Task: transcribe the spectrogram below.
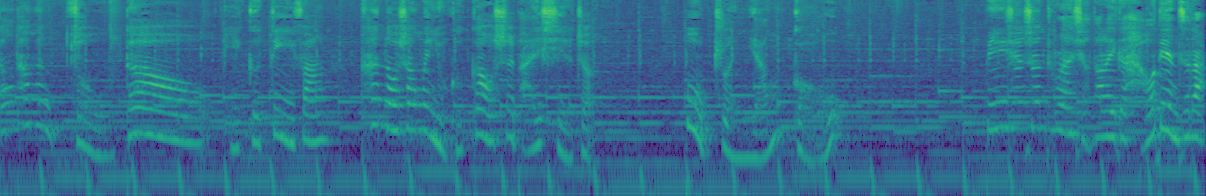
当他们走到一个地方，看到上面有个告示牌，写着。不准养狗！冰先生突然想到了一个好点子啦！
